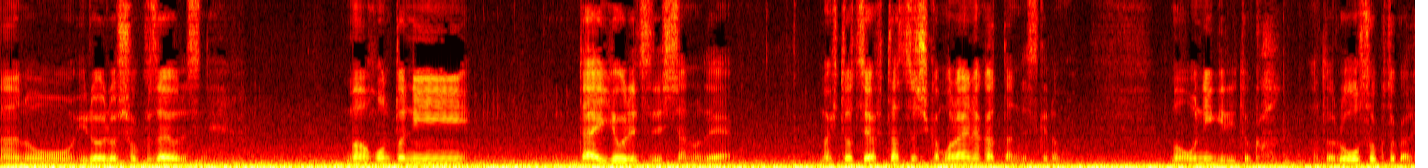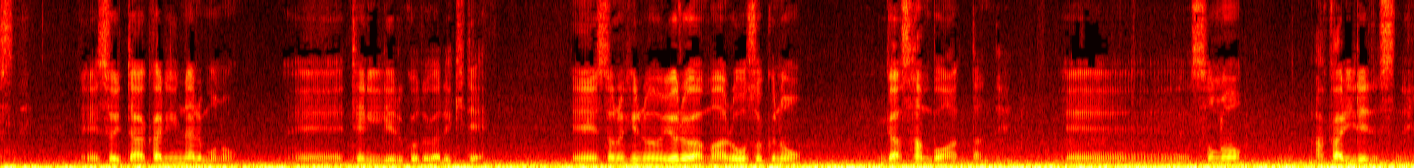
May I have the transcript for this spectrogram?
あのいろいろ食材をですね、まあ本当に大行列でしたので、まあ1つや2つしかもらえなかったんですけども、まあおにぎりとか、あとろうそくとかですね、えそういった明かりになるものを、え手に入れることができて、えー、その日の夜はまあろうそくのが3本あったんで、えー、その明かりでですね、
